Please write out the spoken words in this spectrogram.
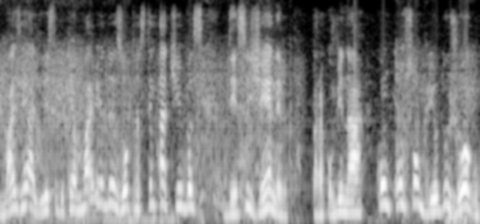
mais realista do que a maioria das outras tentativas desse gênero. Para combinar com o tom sombrio do jogo,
